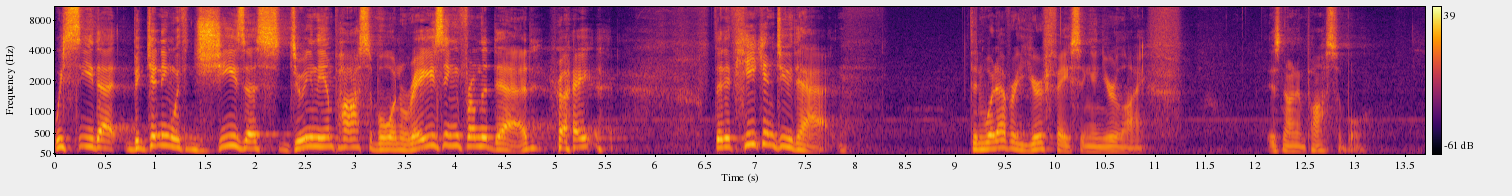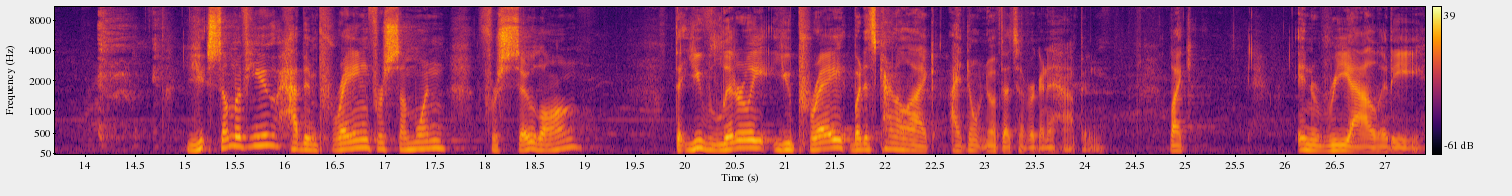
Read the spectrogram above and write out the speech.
we see that beginning with Jesus doing the impossible and raising from the dead, right? That if he can do that, then whatever you're facing in your life is not impossible. You, some of you have been praying for someone for so long that you've literally you pray but it's kind of like i don't know if that's ever going to happen. Like in reality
